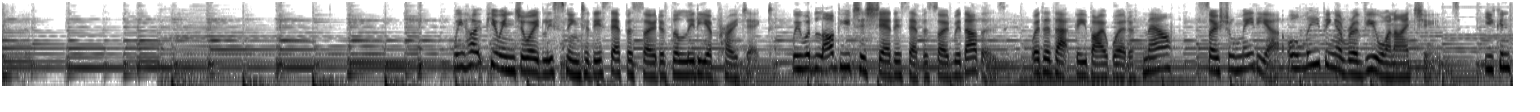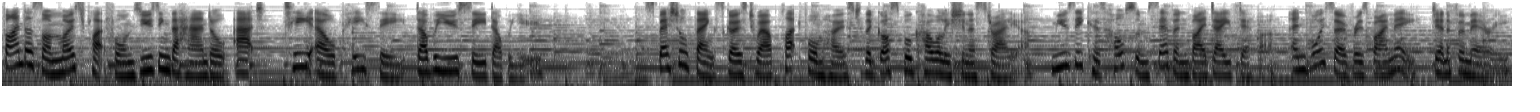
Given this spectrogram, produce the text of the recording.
We hope you enjoyed listening to this episode of the Lydia Project. We would love you to share this episode with others. whether that be by word of mouth, social media, or leaving a review on iTunes. You can find us on most platforms using the handle at TLPCWCW. Special thanks goes to our platform host, the Gospel Coalition Australia. Music is Wholesome 7 by Dave Depper, and voiceover is by me, Jennifer Mary.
